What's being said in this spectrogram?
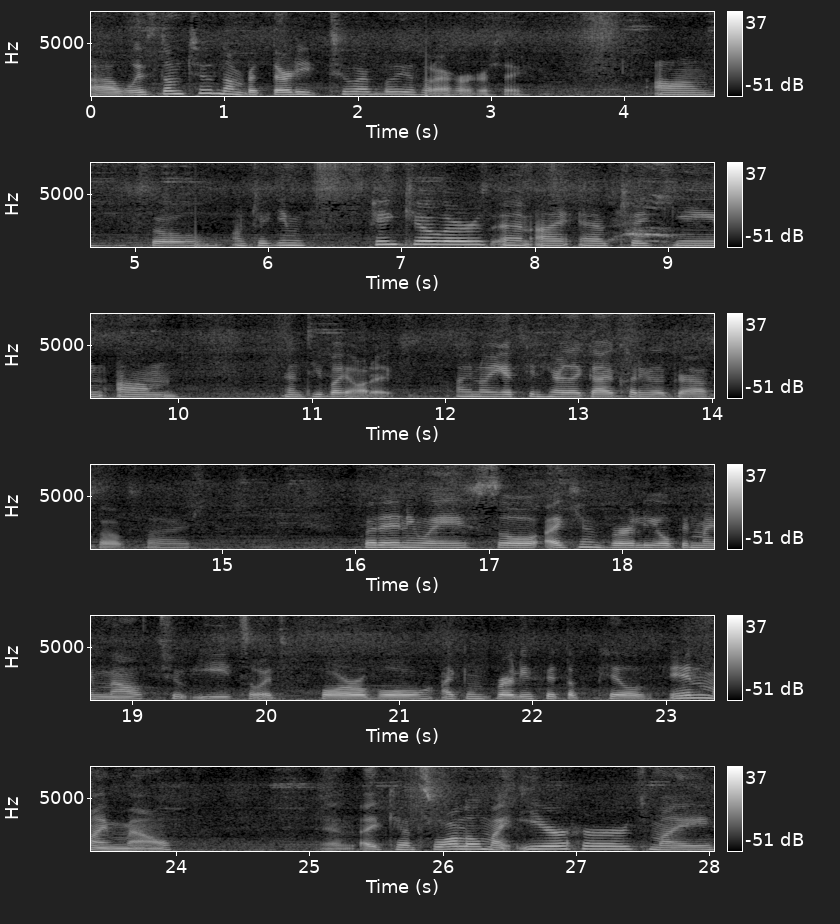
uh, wisdom tooth, number 32, I believe is what I heard her say. Um, so I'm taking painkillers and I am taking um, antibiotics. I know you guys can hear that guy cutting the grass outside. But anyway, so I can barely open my mouth to eat, so it's horrible. I can barely fit the pills in my mouth. And I can't swallow. My ear hurts, my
